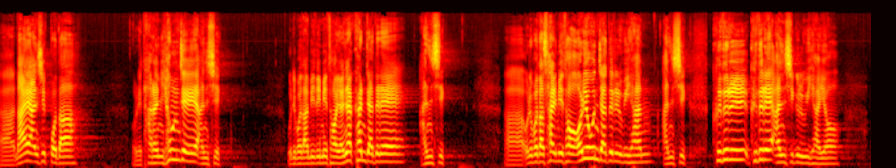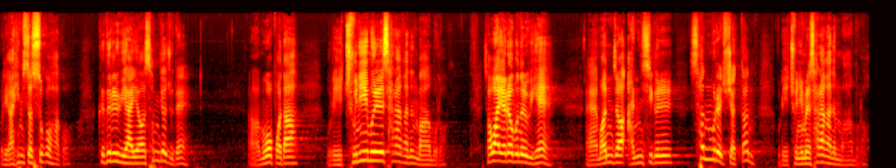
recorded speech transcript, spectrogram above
아, 나의 안식보다 우리 다른 형제의 안식, 우리보다 믿음이 더 연약한 자들의 안식, 아, 우리보다 삶이 더 어려운 자들을 위한 안식, 그들을 그들의 안식을 위하여 우리가 힘써 수고하고 그들을 위하여 섬겨주되 아, 무엇보다 우리 주님을 사랑하는 마음으로 저와 여러분을 위해 먼저 안식을 선물해 주셨던 우리 주님을 사랑하는 마음으로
